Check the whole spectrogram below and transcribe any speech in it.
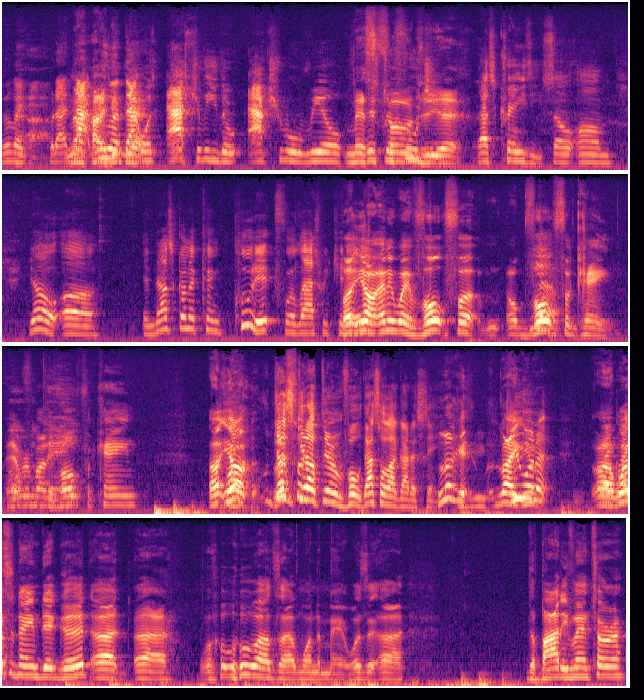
You know, like, but I Nah, not knew that that yeah. was actually the actual real Miss Mr. Fuji, Fuji. yeah. That's crazy. So, um, yo, uh, and that's gonna conclude it for last week today. But yo, anyway, vote for uh, vote Yeah. for Kane. Vote for Everybody Kane. vote for Kane. Uh, yo, Yo, let's just get look- out there and vote. That's all I gotta say. Look at you, like you you, wanna. uh, like- what's like- the name did good. Uh, uh, who who else uh, won the mayor? Was it uh, the Body Ventura?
